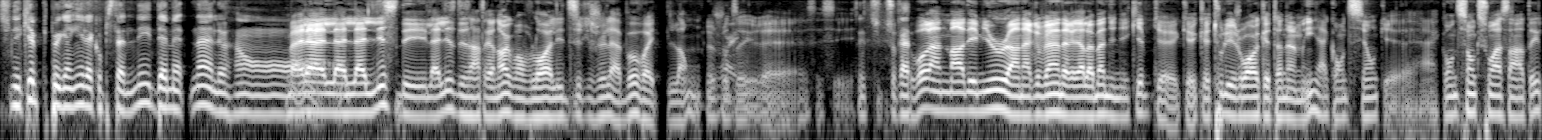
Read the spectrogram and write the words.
c'est une équipe qui peut gagner la Coupe Stanley dès maintenant. Là. On- Ben, la, la- la liste des, la liste des entraîneurs qui vont vouloir aller diriger là-bas va être longue. là, je veux Ouais. dire, euh, c'est- tu, tu, pas en demander mieux en arrivant derrière le banc d'une équipe que, que, que tous les joueurs que tu as nommés, à condition que à condition qu'ils soient en santé.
